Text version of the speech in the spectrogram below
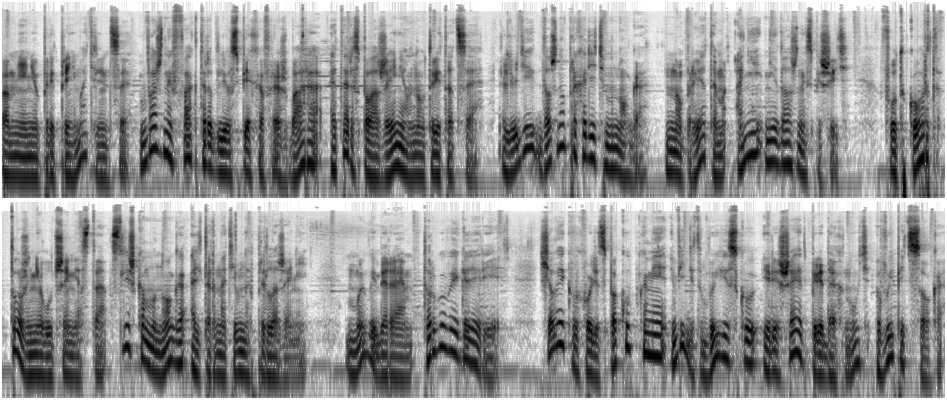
По мнению предпринимательницы, важный фактор для успеха фреш-бара – это расположение внутри ТЦ. Людей должно проходить много, но при этом они не должны спешить. Фудкорт тоже не лучшее место, слишком много альтернативных предложений. Мы выбираем торговые галереи. Человек выходит с покупками, видит вывеску и решает передохнуть, выпить сока.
